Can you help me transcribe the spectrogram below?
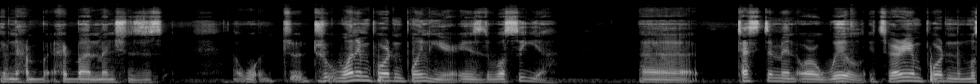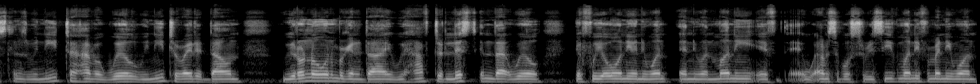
Ibn Hibban mentions this. One important point here is the wasiyah, uh, testament or will. It's very important in Muslims. We need to have a will. We need to write it down. We don't know when we're going to die. We have to list in that will if we owe anyone anyone money, if I'm supposed to receive money from anyone,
